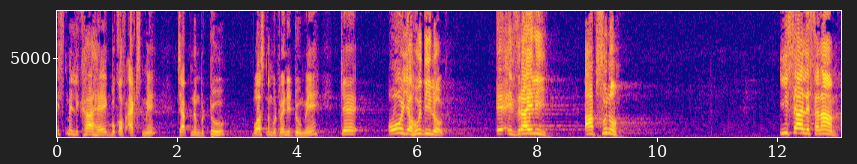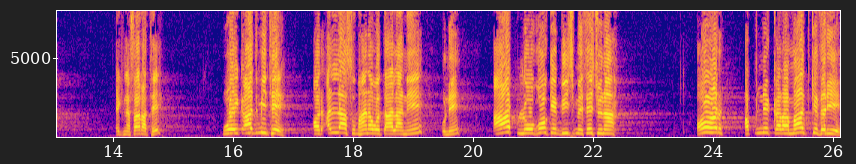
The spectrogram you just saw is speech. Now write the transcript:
اس میں لکھا ہے بک آف ایکٹس میں chap number two verse number twenty two میں کہ او یہودی لوگ اے اسرائیلی، آپ سنو. عیسیٰ علیہ السلام ایک نصارہ تھے، وہ ایک آدمی تھے اور اللہ سبحانہ و تعالی نے انہیں آپ لوگوں کے بیچ میں سے چنا اور اپنے کرامات کے ذریعے،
